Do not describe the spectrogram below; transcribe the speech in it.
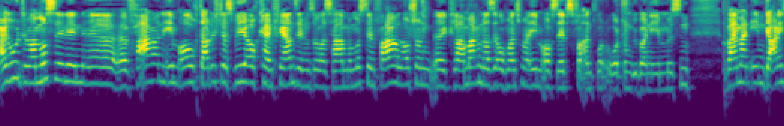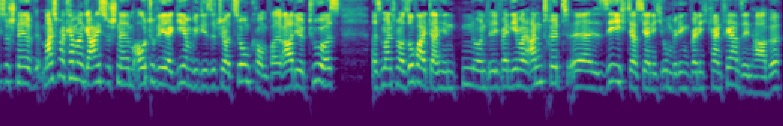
Ja gut, man muss den äh, Fahrern eben auch, dadurch, dass wir ja auch kein Fernsehen und sowas haben, man muss den Fahrern auch schon äh, klar machen, dass sie auch manchmal eben auch Selbstverantwortung übernehmen müssen, weil man eben gar nicht so schnell, manchmal kann man gar nicht so schnell im Auto reagieren, wie die Situation kommt, weil Radio Tours ist manchmal so weit da hinten und ich, wenn jemand antritt, äh, sehe ich das ja nicht unbedingt, wenn ich kein Fernsehen habe.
